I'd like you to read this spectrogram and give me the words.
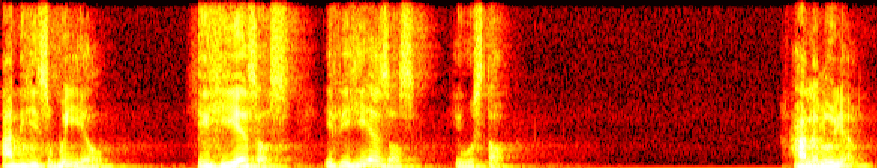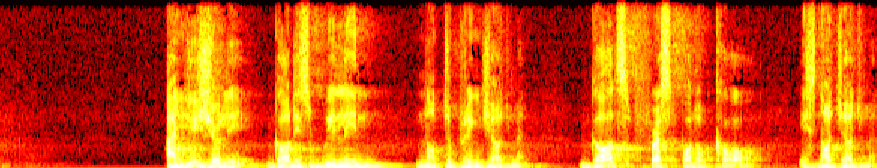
and his will, he hears us. If he hears us, he will stop. Hallelujah. And usually, God is willing not to bring judgment. God's first port of call is not judgment.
